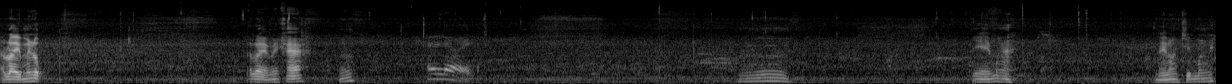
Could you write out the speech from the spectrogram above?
อร่อยไหมลูก อร่อยไหมคะหืมอร่อยอืมยังไงบ้างอะไหนลองชิมบ้างดิ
